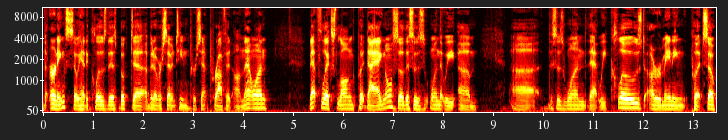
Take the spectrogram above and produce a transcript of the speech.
the earnings, so we had to close this. Booked uh, a bit over 17% profit on that one. Netflix long put diagonal. So this is one that we um, uh, this is one that we closed our remaining put. So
